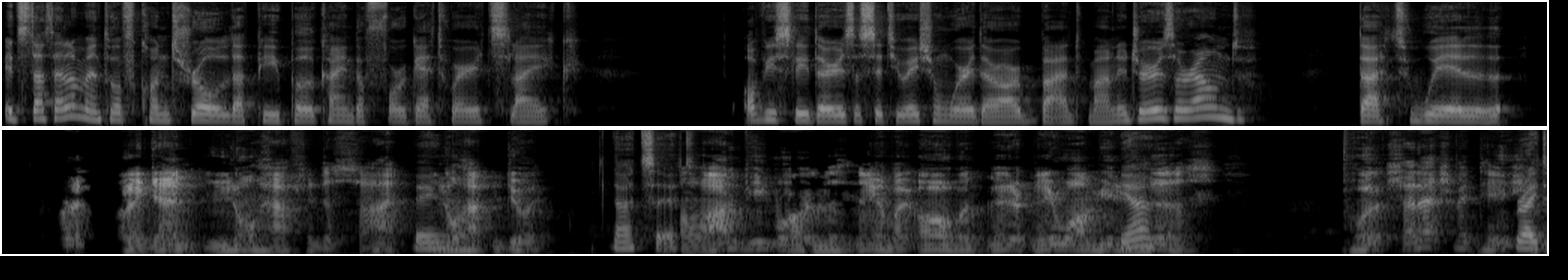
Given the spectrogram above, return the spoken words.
It's that element of control that people kind of forget where it's like obviously there is a situation where there are bad managers around that will But, but again, you don't have to decide. You don't have to do it. that's it. A lot of people are in this thing of like, oh, but they, they want me to Yeah. do this. Put set expectations. Write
